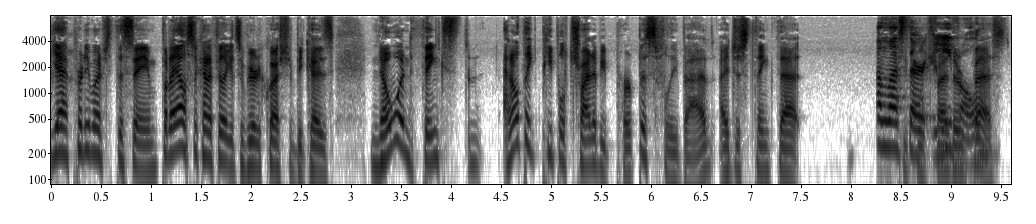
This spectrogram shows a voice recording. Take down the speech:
Yeah, pretty much the same. But I also kind of feel like it's a weird question because no one thinks. I don't think people try to be purposefully bad. I just think that Unless they're try evil. their best.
